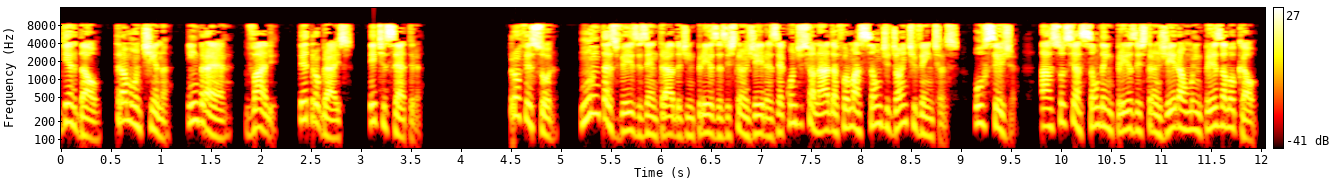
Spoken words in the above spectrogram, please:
Gerdau, Tramontina, Embraer, Vale, Petrobras, etc. Professor, Muitas vezes a entrada de empresas estrangeiras é condicionada à formação de joint ventures, ou seja, a associação da empresa estrangeira a uma empresa local.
